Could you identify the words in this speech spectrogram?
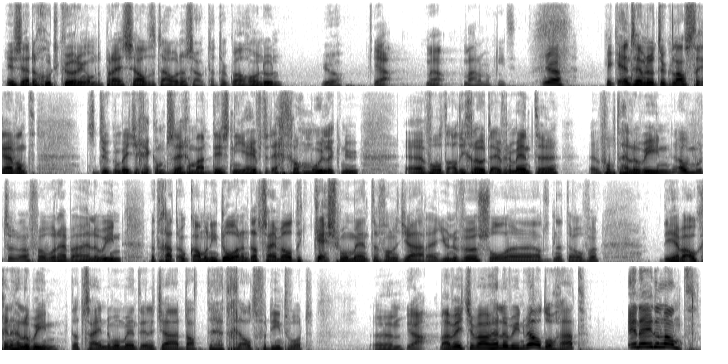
is er de goedkeuring om de prijs hetzelfde te houden. Dan zou ik dat ook wel gewoon doen. Ja. Ja, maar waarom ook niet? Ja. Kijk, en ze hebben het natuurlijk lastig, hè, want het is natuurlijk een beetje gek om te zeggen, maar Disney heeft het echt gewoon moeilijk nu. Eh, bijvoorbeeld al die grote evenementen, eh, bijvoorbeeld Halloween. Oh, we moeten er even over hebben. Halloween, dat gaat ook allemaal niet door. En dat zijn wel de cashmomenten van het jaar. Hè. Universal, eh had het net over, die hebben ook geen Halloween. Dat zijn de momenten in het jaar dat het geld verdiend wordt. Ehm, Ja, maar weet je waar Halloween wel doorgaat? In Nederland.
